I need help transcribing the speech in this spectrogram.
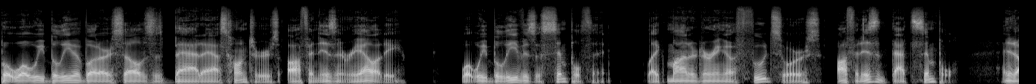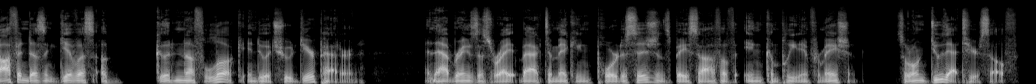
But what we believe about ourselves as badass hunters often isn't reality. What we believe is a simple thing, like monitoring a food source, often isn't that simple. And it often doesn't give us a good enough look into a true deer pattern. And that brings us right back to making poor decisions based off of incomplete information. So don't do that to yourself.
